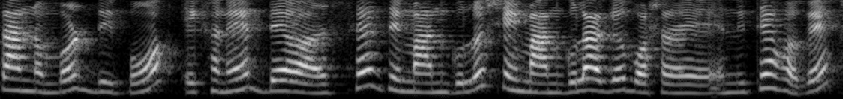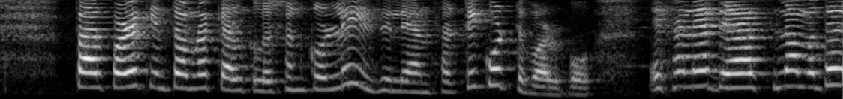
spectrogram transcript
চার নম্বর দিব। এখানে দেওয়া আছে যে মানগুলো, সেই মানগুলো আগে বসায় নিতে হবে। তারপরে কিন্তু আমরা ক্যালকুলেশন করলে ইজিলি অ্যান্সারটি করতে পারব। এখানে দেওয়া ছিল আমাদের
